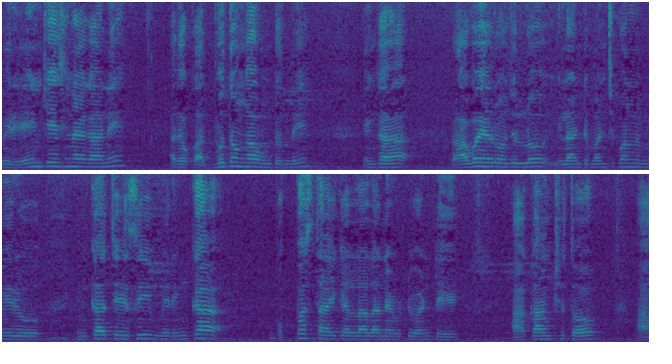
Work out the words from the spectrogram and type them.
మీరు ఏం చేసినా కానీ అది ఒక అద్భుతంగా ఉంటుంది. ఇంకా రాబోయే రోజుల్లో ఇలాంటి మంచి పనులు మీరు ఇంకా చేసి మీరు ఇంకా గొప్ప స్థాయికి వెళ్ళాలనేటువంటి ఆకాంక్షతో ఆ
